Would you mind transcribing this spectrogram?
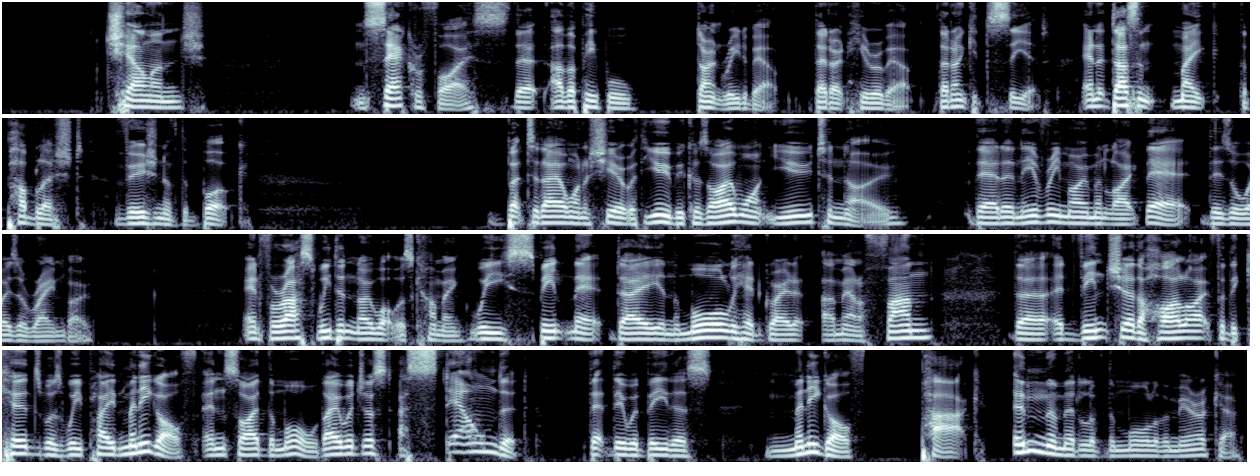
challenge, and sacrifice that other people don't read about, they don't hear about, they don't get to see it. And it doesn't make the published version of the book. But today I want to share it with you because I want you to know that in every moment like that, there's always a rainbow. And for us, we didn't know what was coming. We spent that day in the mall. We had great amount of fun the adventure, the highlight for the kids was we played mini golf inside the mall. They were just astounded that there would be this mini golf park in the middle of the Mall of America.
